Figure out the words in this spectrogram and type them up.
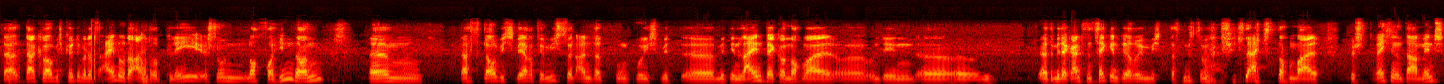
da, da glaube ich, könnte man das ein oder andere Play schon noch verhindern. Ähm, das, glaube ich, wäre für mich so ein Ansatzpunkt, wo ich mit, äh, mit den Linebackern nochmal äh, und den äh, ähm, also mit der ganzen Secondary, das müsste man vielleicht nochmal besprechen. Und da, Mensch,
